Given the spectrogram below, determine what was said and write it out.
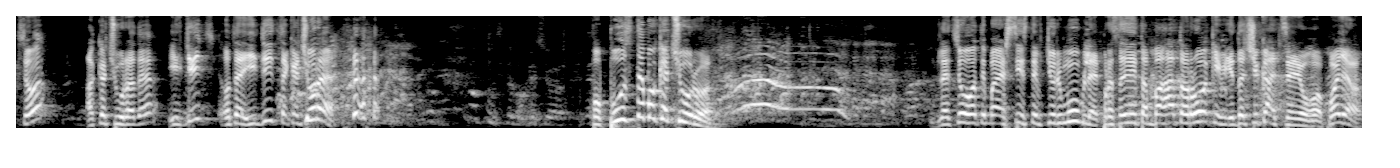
Все? А качура де? Ідіть? Оте, ідіть, це качура? Попустимо качуру? Для цього ти маєш сісти в тюрму, блядь, просидіти там багато років і дочекатися його, поняв?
